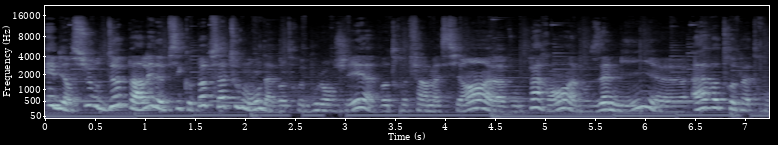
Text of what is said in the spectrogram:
et bien sûr de parler de Psychopops à tout le monde, à votre boulanger, à votre pharmacien, à vos parents, à vos amis, euh, à votre patron.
